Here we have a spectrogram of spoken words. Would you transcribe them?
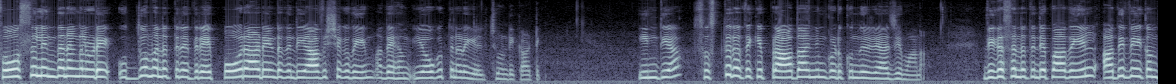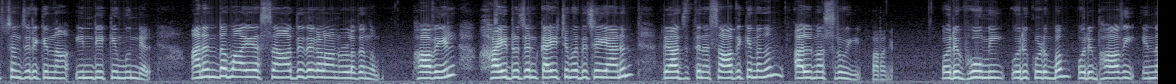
ഫോസിൽ ഇന്ധനങ്ങളുടെ ഉദ്വമനത്തിനെതിരെ പോരാടേണ്ടതിന്റെ ആവശ്യകതയും അദ്ദേഹം യോഗത്തിനിടയിൽ ചൂണ്ടിക്കാട്ടി. ഇന്ത്യ സുസ്ഥിരതയ്ക്ക് പ്രാധാന്യം കൊടുക്കുന്ന ഒരു രാജ്യമാണ്. വികസനത്തിന്റെ പാതയിൽ അതിവേഗം സഞ്ചരിക്കുന്ന ഇന്ത്യയ്ക്ക് മുന്നിൽ അനന്തമായ സാധ്യതകളാണുള്ളതെന്നും ഭാവിയിൽ ഹൈഡ്രജൻ കയറ്റുമതി ചെയ്യാനും രാജ്യത്തിന് സാധിക്കുമെന്നും അൽ മസ്രൂയി പറഞ്ഞു. ഒരു ഭൂമി ഒരു കുടുംബം ഒരു ഭാവി എന്ന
